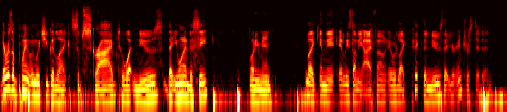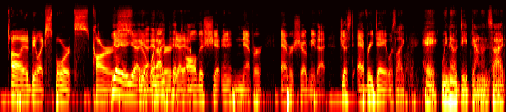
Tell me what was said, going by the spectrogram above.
there was a point in which you could like subscribe to what news that you wanted to see. What do you mean? like in the at least on the iPhone, it would like pick the news that you're interested in. Oh, it'd be like sports, cars. Yeah, yeah, yeah, you know, yeah. And I whatever. picked yeah, yeah. all this shit, and it never, ever showed me that. Just every day it was like, hey, we know deep down inside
